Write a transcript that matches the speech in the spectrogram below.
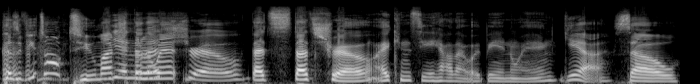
Because if you talk too much yeah, through no, that's it, true. That's that's true. I can see how that would be annoying. Yeah. So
